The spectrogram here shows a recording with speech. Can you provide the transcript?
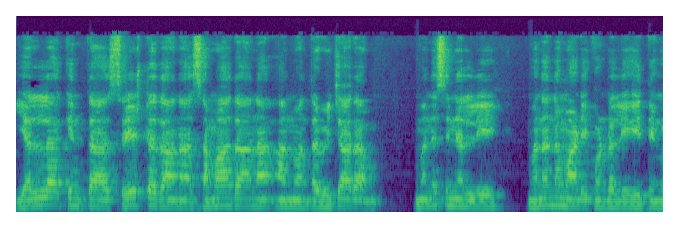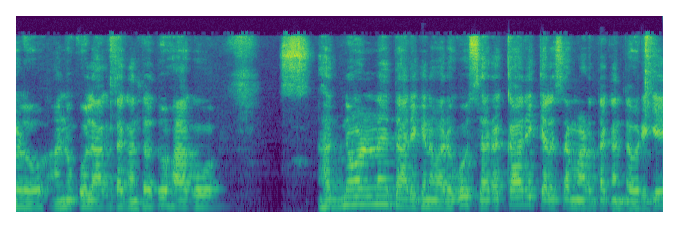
ಎಲ್ಲಕ್ಕಿಂತ ಶ್ರೇಷ್ಠ ದಾನ, ಸಮಾಧಾನ ಅನ್ನುವಂಥ ವಿಚಾರ ಮನಸ್ಸಿನಲ್ಲಿ ಮನನ ಮಾಡಿಕೊಂಡಲ್ಲಿ ಈ ತಿಂಗಳು ಅನುಕೂಲ ಆಗ್ತಕ್ಕಂಥದ್ದು. ಹಾಗೂ ಹದಿನೇಳನೇ ತಾರೀಕಿನವರೆಗೂ ಸರ್ಕಾರಿ ಕೆಲಸ ಮಾಡತಕ್ಕಂಥವರಿಗೆ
